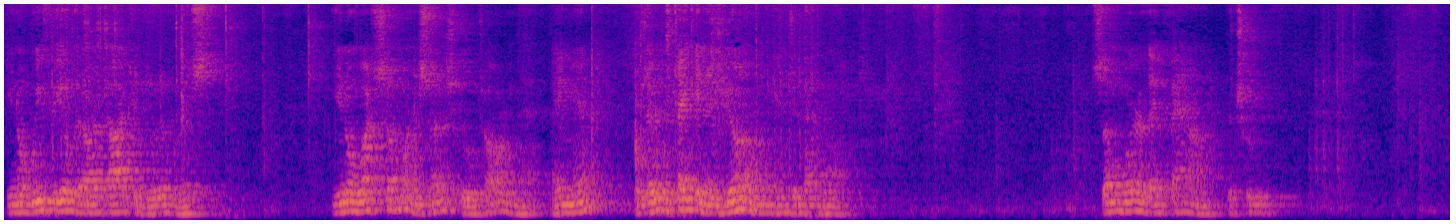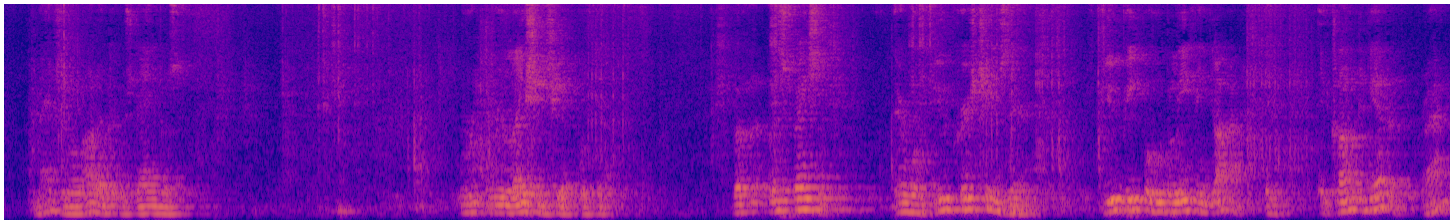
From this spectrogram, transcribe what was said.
You know, we feel that our God can deliver us. You know what? Someone in Sunday school taught them that. Amen? Because they were taken as young into Babylon. Somewhere they found the truth. Imagine a lot of it was Daniel's relationship with them. But let's face it, there were few Christians there, few people who believed in God. They, they clung together, right?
